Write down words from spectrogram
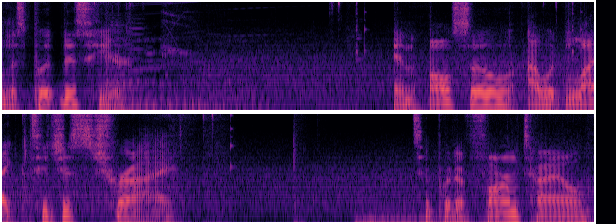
let's put this here. And also, I would like to just try to put a farm tile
